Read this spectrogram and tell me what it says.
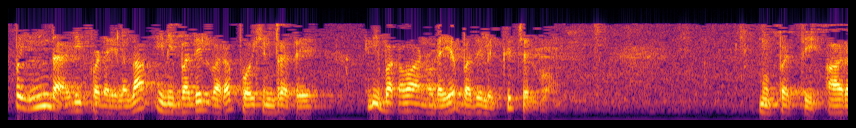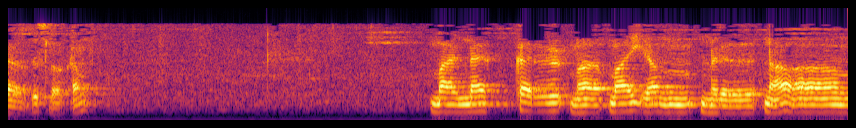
இப்ப இந்த அடிப்படையில தான் இனி பதில் வர போகின்றது. இனி பகவானுடைய பதிலுக்கு செல்வோம். முப்பத்தி ஆறாவது ஸ்லோகம். मनकर्ममयं नृणाम्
